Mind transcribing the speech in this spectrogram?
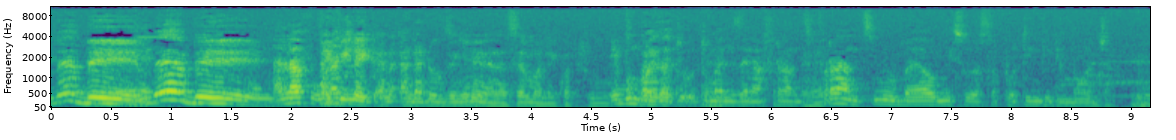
mbebe mbebe. alafu I feel like un- underdogs wengine wanasema like watu hebu ngoja tumalize na france. France mi ubaya au mi sio supporting ni moja. Mhm.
